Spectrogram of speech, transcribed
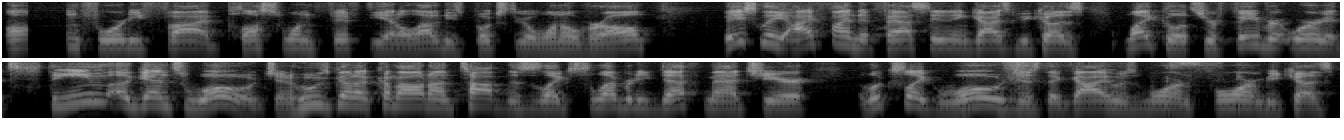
145 plus 150 at a lot of these books to go one overall basically, I find it fascinating, guys, because Michael, it's your favorite word. It's steam against Woj, and who's going to come out on top? This is like celebrity death match here. It looks like Woj is the guy who's more informed because,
